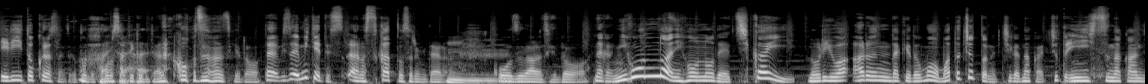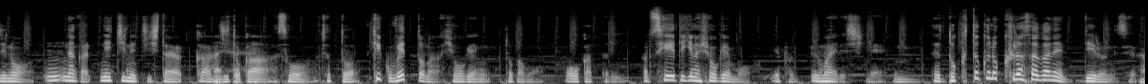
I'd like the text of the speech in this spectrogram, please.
エリートクラスのやつがどんどん殺されていくみたいな構図なんですけど、だから見ててスあのスカッとするみたいなうん構図があるんですけど、なんか日本のは日本ので近いノリはあるんだけども、またちょっとね違う、なんかちょっと陰湿な感じの、んなんかネチネチした感じとはいはいか、そう、ちょっと結構ウェットな表現とかも多かったり、あと性的な表現もやっぱ上手いですしね。うん。で独特の暗さがね、出るんですよね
